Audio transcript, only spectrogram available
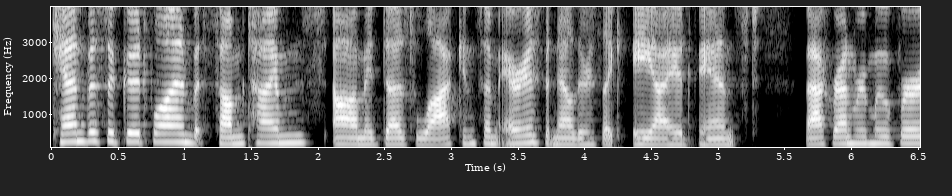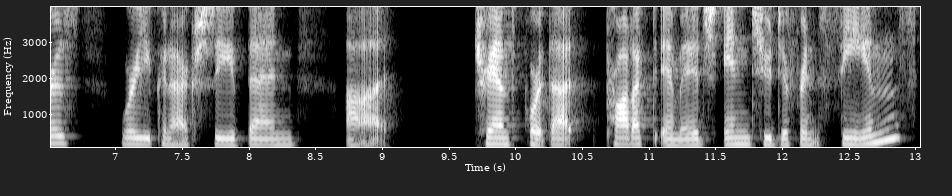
Canva's a good one, but sometimes um, it does lack in some areas. But now there's like AI advanced background removers where you can actually then uh, transport that product image into different scenes.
